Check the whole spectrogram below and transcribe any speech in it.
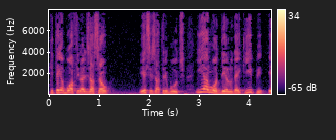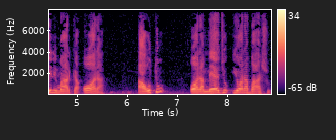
que tenha boa finalização, esses atributos. E a modelo da equipe, ele marca hora alto, hora médio e hora baixo.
